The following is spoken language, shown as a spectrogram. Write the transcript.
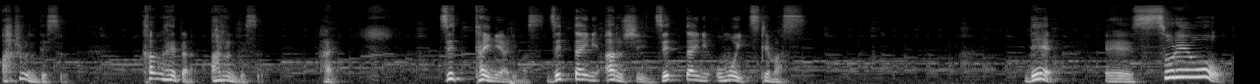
あるんです。考えたらあるんです。はい。絶対にあります絶対にあるし絶対に思いつけますでえー、それを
